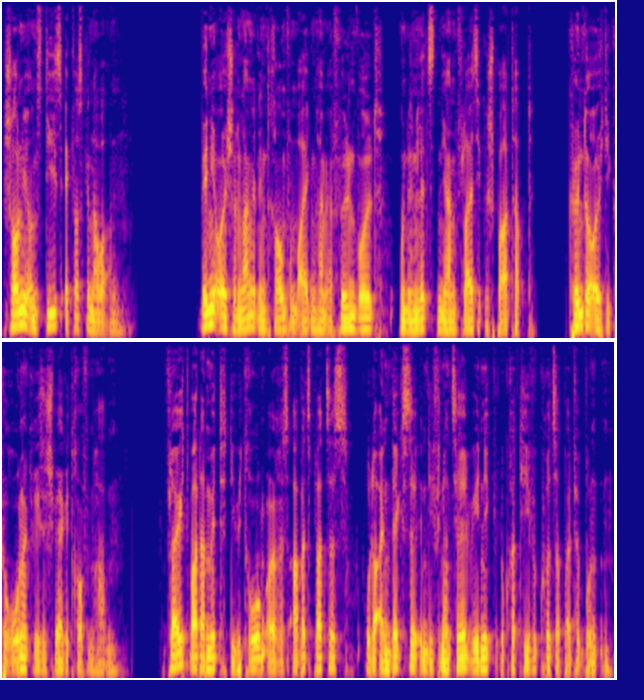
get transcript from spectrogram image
Schauen wir uns dies etwas genauer an. Wenn ihr euch schon lange den Traum vom Eigenheim erfüllen wollt und in den letzten Jahren fleißig gespart habt, könnte euch die Corona-Krise schwer getroffen haben. Vielleicht war damit die Bedrohung eures Arbeitsplatzes oder ein Wechsel in die finanziell wenig lukrative Kurzarbeit verbunden.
